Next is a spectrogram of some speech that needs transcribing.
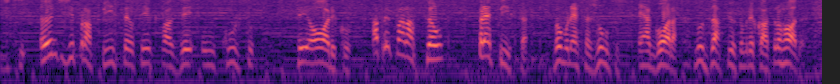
de que antes de ir para a pista eu tenho que fazer um curso teórico, a preparação pré-pista. Vamos nessa juntos? É agora no Desafio sobre Quatro Rodas.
